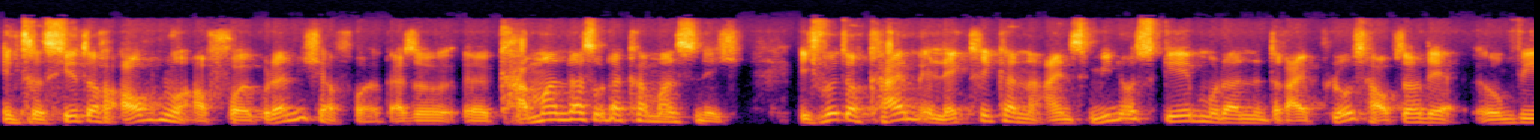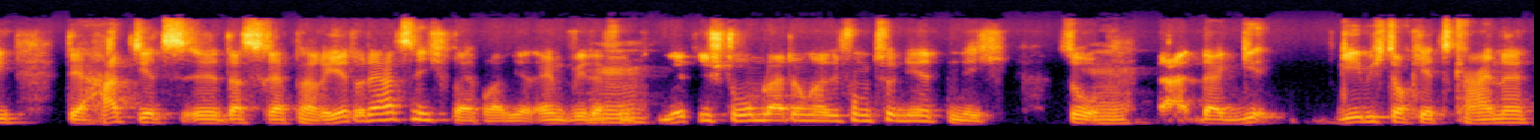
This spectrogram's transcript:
interessiert doch auch nur Erfolg oder nicht Erfolg. Also äh, kann man das oder kann man es nicht? Ich würde doch keinem Elektriker eine 1 minus geben oder eine 3 plus. Hauptsache, der irgendwie, der hat jetzt äh, das repariert oder hat es nicht repariert. Entweder mhm. funktioniert die Stromleitung oder sie funktioniert nicht. So, mhm. da, da ge gebe ich doch jetzt keine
